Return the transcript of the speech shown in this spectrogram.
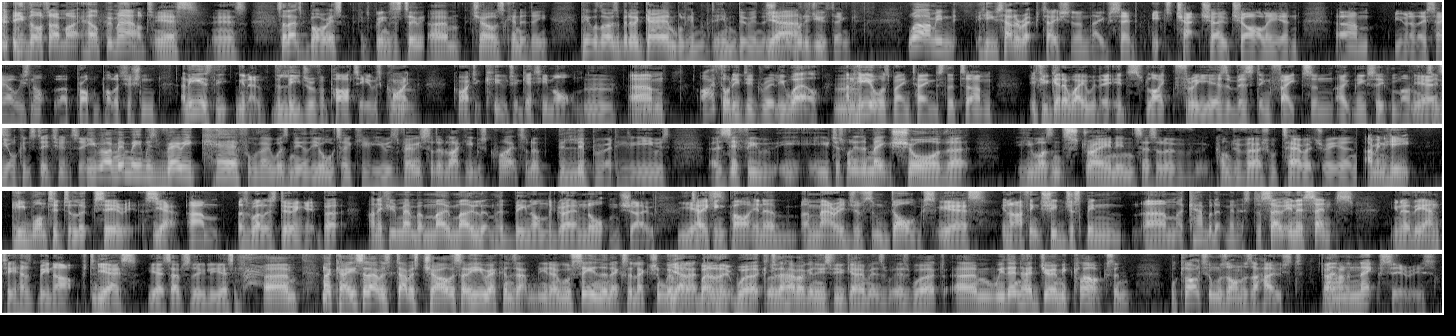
He thought I might help him out. Yes, yes. So that's Boris, which brings us to um, Charles Kennedy. People thought it was a bit of a gamble, him, him doing the show. What did you think? Well, I mean, he's had a reputation, and they've said it's chat show Charlie, and um, you know they say, oh, he's not a proper politician, and he is the you know the leader of a party. It was quite quite a coup to get him on. Um, I thought he did really well, and he always maintains that. Um, if you get away with it, it's like three years of visiting fetes and opening supermarkets Yes. in your constituency. He, I remember he was very careful, though, wasn't he, of the auto cue? He was very sort of like, he was quite sort of deliberate. He, he was as if he, he, he just wanted to make sure that he wasn't straying into sort of controversial territory. And I mean, he he wanted to look serious, Yeah. um, as well as doing it. But and if you remember, Mo Mowlam had been on the Graham Norton show, Yes. taking part in a, a marriage of some dogs. yes, You know, I think she'd just been um, a cabinet minister. So in a sense, you know, the ante has been upped. yes, yes, absolutely, yes. um, okay, so that was that was Charles. So he reckons that you know we'll see in the next election whether Yeah, that, whether it worked. whether the News View game has, has worked. Um, we then had Jeremy Clarkson. Well, Clarkson was on as a host. And Uh-huh. then the next series,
